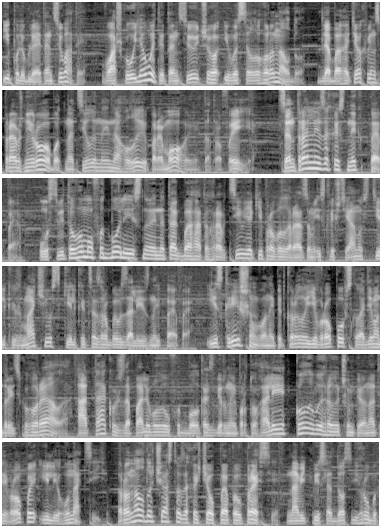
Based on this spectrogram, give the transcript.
і полюбляє танцювати. Важко уявити танцюючого і веселого Роналду. Для багатьох він справжній робот, націлений на голи, перемоги та трофеї. Центральний захисник Пепе у світовому футболі існує не так багато гравців, які провели разом із Кріштіану стільки ж матчів, скільки це зробив залізний Пепе. І з Крішем вони підкорили Європу в складі мадридського реала, а також запалювали у футболках збірної Португалії, коли виграли чемпіонат Європи і Лігу націй. Роналдо часто захищав Пепе в пресі. Навіть після досить грубих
